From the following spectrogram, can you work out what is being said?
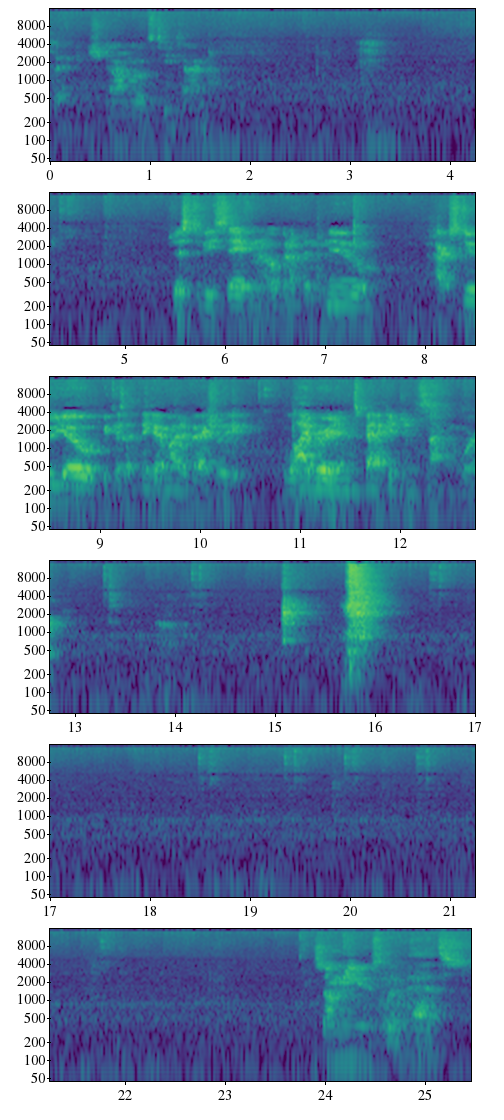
the package. Downloads T time. Just to be safe, I'm to open up a new RStudio because I think I might have actually libraried in this package and it's not to work. So I'm going to use libpaths.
